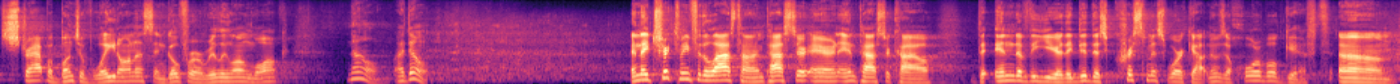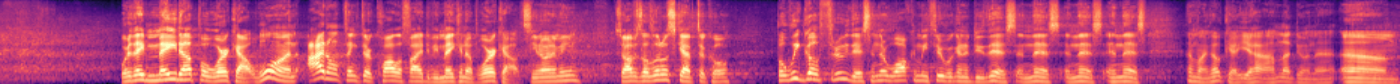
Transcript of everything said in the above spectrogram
strap a bunch of weight on us and go for a really long walk? No, I don't. and they tricked me for the last time, Pastor Aaron and Pastor Kyle, the end of the year. They did this Christmas workout, and it was a horrible gift. Um, where they made up a workout. One, I don't think they're qualified to be making up workouts. You know what I mean? So I was a little skeptical. But we go through this, and they're walking me through. We're to do this and this and this and this. I'm like, okay, yeah, I'm not doing that. Um,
